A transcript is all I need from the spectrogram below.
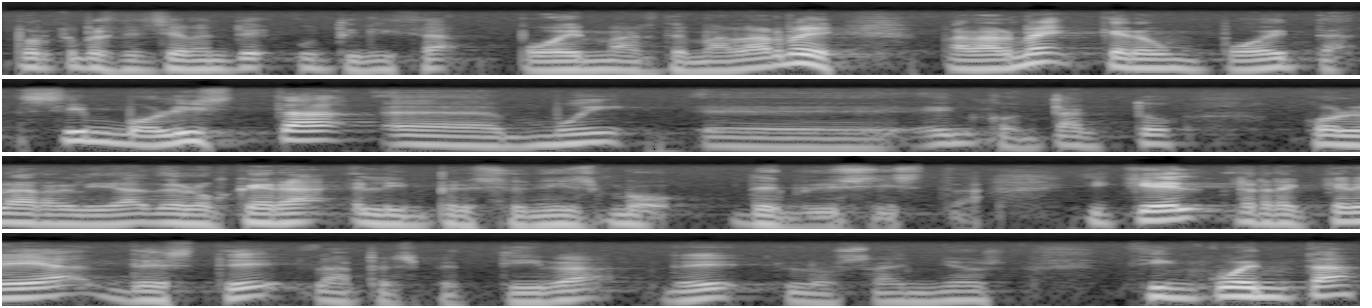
porque precisamente utiliza poemas de Malarmé. Malarmé, que era un poeta simbolista eh, muy eh, en contacto con la realidad de lo que era el impresionismo debusista y que él recrea desde la perspectiva de los años 50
